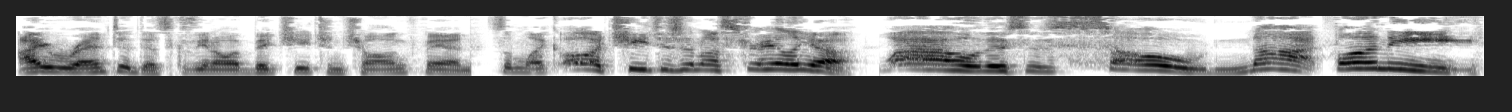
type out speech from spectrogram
I, I rented this because, you know, I'm a big Cheech and Chong fan. So I'm like, oh, Cheech is in Australia. Wow, this is so not funny.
